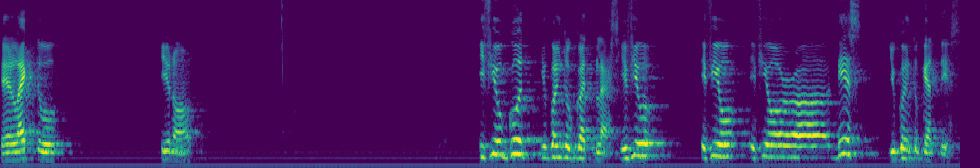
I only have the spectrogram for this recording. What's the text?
They like to, you know, if you're good, you're going to get blessed. If you if you if you're uh, this, you're going to get this,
